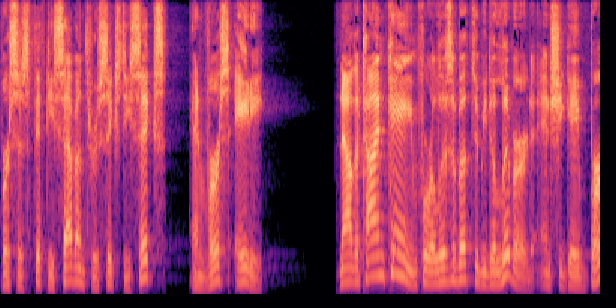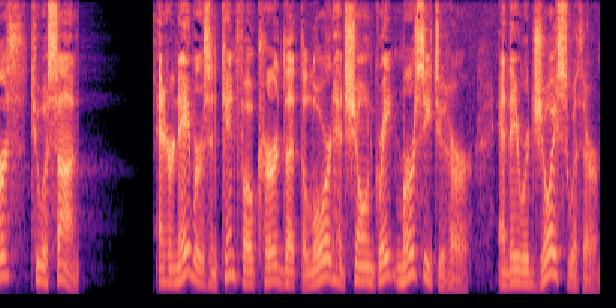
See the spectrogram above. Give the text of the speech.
verses 57 through 66, and verse 80. Now the time came for Elizabeth to be delivered, and she gave birth to a son. And her neighbors and kinfolk heard that the Lord had shown great mercy to her, and they rejoiced with her.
